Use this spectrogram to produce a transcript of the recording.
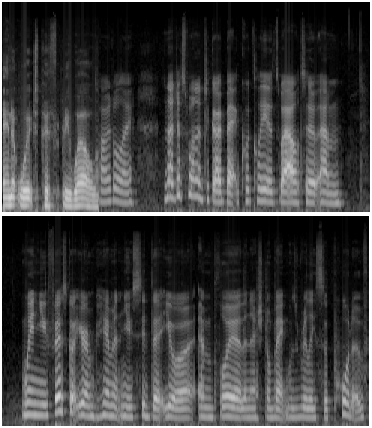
and it works perfectly well. Totally. And I just wanted to go back quickly as well to um, when you first got your impairment and you said that your employer, the National Bank, was really supportive.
